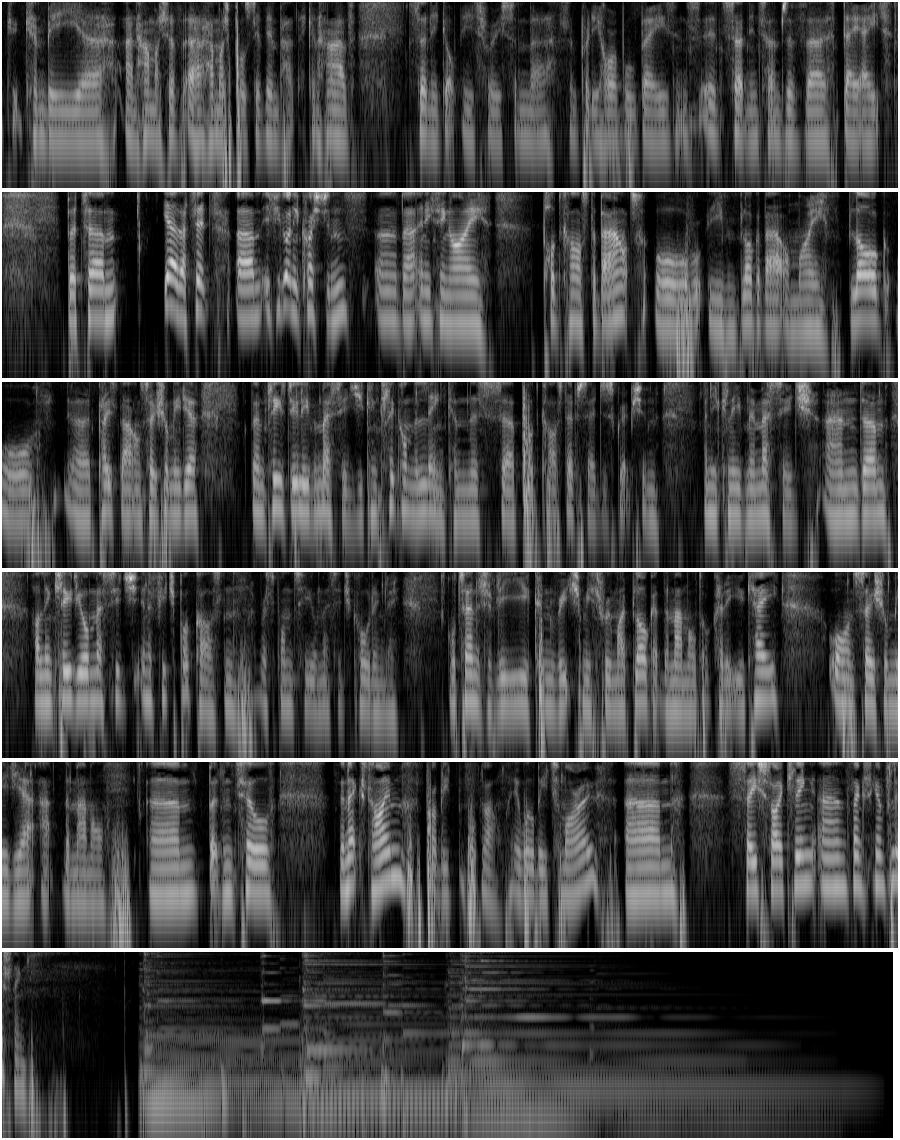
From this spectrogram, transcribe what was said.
can be uh, and how much of uh, how much positive impact they can have certainly got me through some uh, some pretty horrible days and certainly in terms of uh, day eight. But um, yeah that's it. Um, if you've got any questions about anything I podcast about or even blog about on my blog or uh, post about on social media, then please do leave a message. You can click on the link in this uh, podcast episode description and you can leave me a message. And um, I'll include your message in a future podcast and respond to your message accordingly. Alternatively, you can reach me through my blog at themamil.co.uk or on social media at themamil. Um, but until the next time, probably, well, it will be tomorrow. Um, safe cycling, and thanks again for listening.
